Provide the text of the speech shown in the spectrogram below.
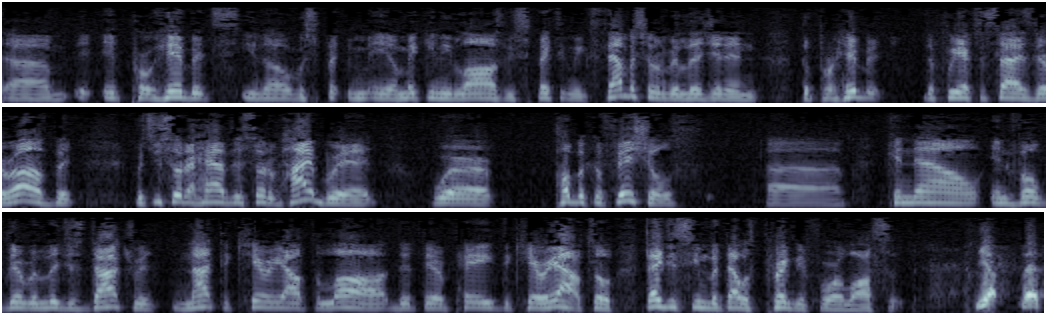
um, it, it, prohibits, you know, respect, you know, making any laws respecting the establishment of religion and the prohibit the free exercise thereof. But but you sort of have this sort of hybrid where public officials uh, can now invoke their religious doctrine not to carry out the law that they're paid to carry out. So that just seemed that that was pregnant for a lawsuit. Yep, that's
